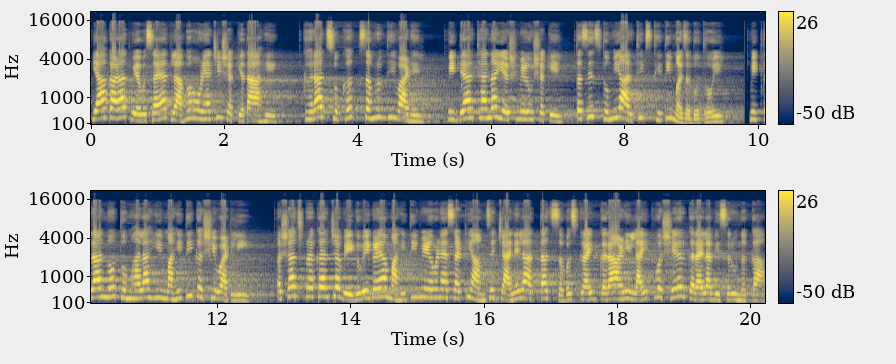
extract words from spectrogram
या काळात व्यवसायात लाभ होण्याची शक्यता आहे. घरात सुख समृद्धी वाढेल. विद्यार्थ्यांना यश मिळू शकेल. तसेच तुम्ही आर्थिक स्थिती मजबूत होईल. मित्रांनो तुम्हाला ही माहिती कशी वाटली? अशाच प्रकारच्या वेगवेगळ्या माहिती मिळवण्यासाठी आमचे चॅनेल आत्ताच सबस्क्राईब करा आणि लाईक व शेअर करायला विसरू नका.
